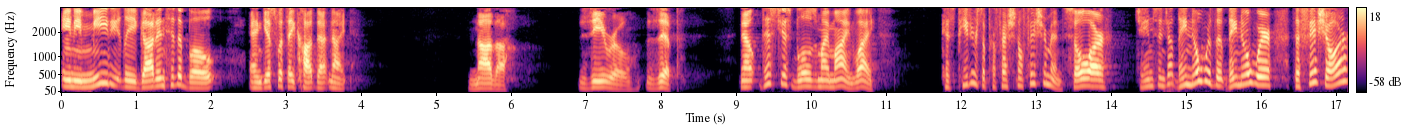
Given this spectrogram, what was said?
and immediately got into the boat. And guess what they caught that night? Nada. Zero. Zip. Now, this just blows my mind. Why? Because Peter's a professional fisherman. So are James and John. They know where the they know where the fish are.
